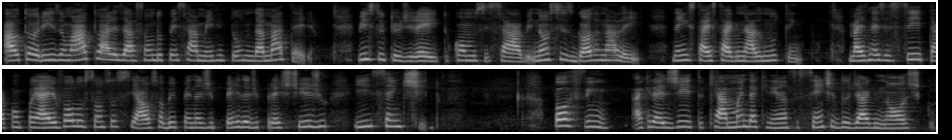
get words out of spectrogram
autoriza uma atualização do pensamento em torno da matéria, visto que o direito, como se sabe, não se esgota na lei, nem está estagnado no tempo, mas necessita acompanhar a evolução social sob pena de perda de prestígio e sentido. Por fim, Acredito que a mãe da criança ciente do diagnóstico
